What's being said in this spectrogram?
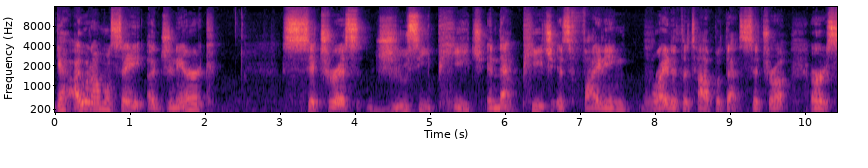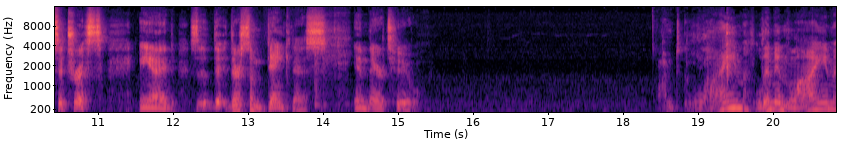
Yeah, I would almost say a generic citrus juicy peach and that peach is fighting right at the top with that citra or citrus and there's some dankness in there too lime, lemon lime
